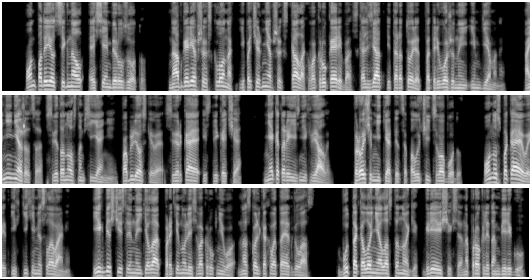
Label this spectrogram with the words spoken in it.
Он подает сигнал Эсемберу Зоту. На обгоревших склонах и почерневших скалах вокруг Эриба скользят и тараторят потревоженные им демоны. Они нежатся в светоносном сиянии, поблескивая, сверкая и стрекача. Некоторые из них вялы, впрочем, не терпится получить свободу. Он успокаивает их тихими словами. Их бесчисленные тела протянулись вокруг него, насколько хватает глаз. Будто колония ластоногих, греющихся на проклятом берегу.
